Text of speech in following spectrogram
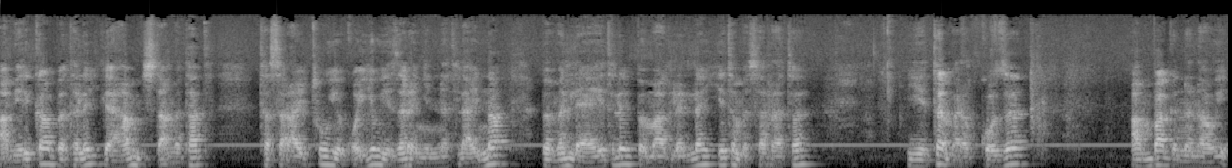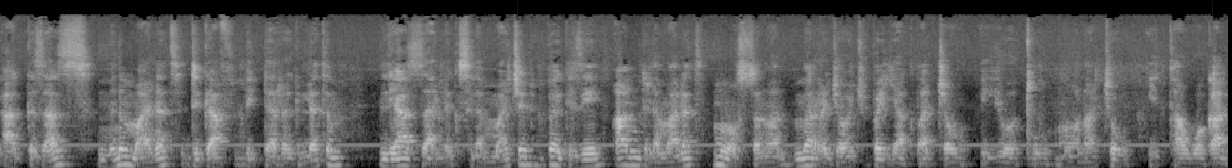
አሜሪካ በተለይ ለአምስት ዓመታት ተሰራጭቶ የቆየው የዘረኝነት ላይና በመለያየት ላይ በማግለል ላይ የተመሰረተ የተመረኮዘ አምባገነናዊ አገዛዝ ምንም አይነት ድጋፍ ቢደረግለትም ሊያዛልቅ ስለማይችል በጊዜ አንድ ለማለት መወሰኗን መረጃዎች በየአቅጣጫው እየወጡ መሆናቸው ይታወቃል።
